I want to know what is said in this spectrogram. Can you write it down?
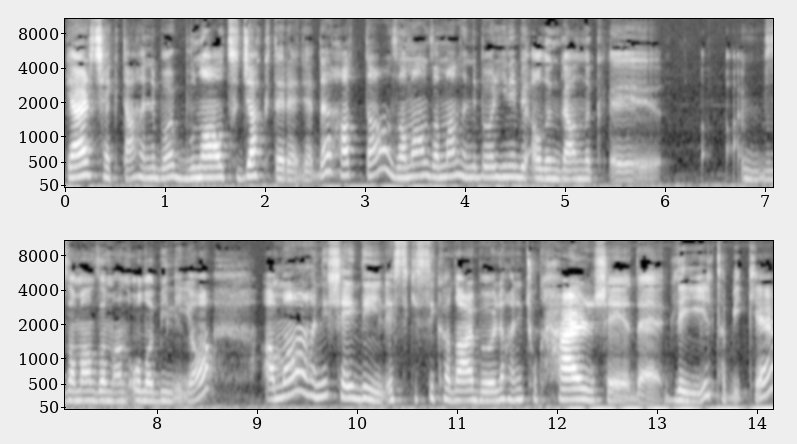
Gerçekten hani böyle bunaltacak derecede. Hatta zaman zaman hani böyle yine bir alınganlık e, zaman zaman olabiliyor. Ama hani şey değil eskisi kadar böyle hani çok her şeye de değil tabii ki.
